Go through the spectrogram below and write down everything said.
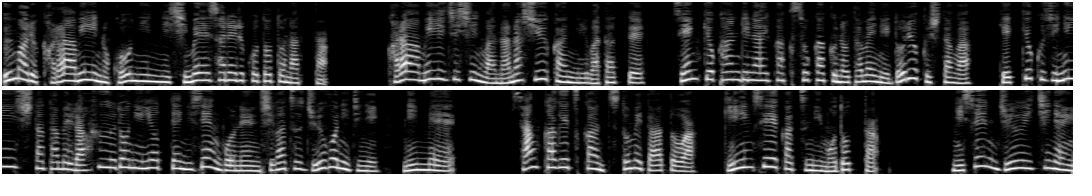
ウマル・カラーミーの後任に指名されることとなった。カラーミー自身は7週間にわたって、選挙管理内閣組閣のために努力したが、結局辞任したためラフードによって2005年4月15日に任命。3ヶ月間務めた後は議員生活に戻った。2011年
